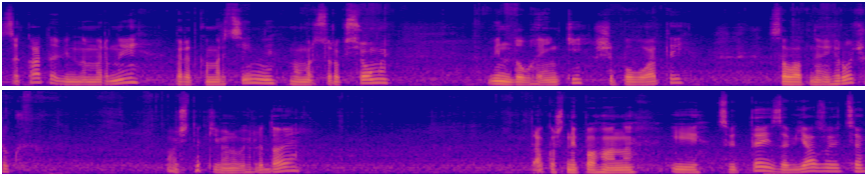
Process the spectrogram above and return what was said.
Sakata, він номерний, передкомерційний, номер 47. Він довгенький, шиповатий, салатний огірочок. Ось такий він виглядає. Також непогано. І цвіте, і зав'язується.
